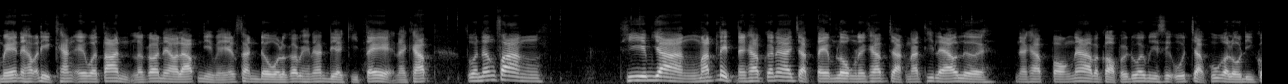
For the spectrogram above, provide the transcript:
เมสนะครับอดีตแข้งเอเวอร์ตันแล้วก็แนวรับนี่เป็นเอ็กซันโด แล้วก็เป็นทางด้านเดียกิเต้นะครับ ส่วนทางฝั่งทีมอย่างมัดริดนะครับก็น่าจัดเต็มลงนะครับจากนัดที่แล้วเลยนะครับปองหน้าประกอบไปด้วยมีซิอุสจับคู่กับโรดิโก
